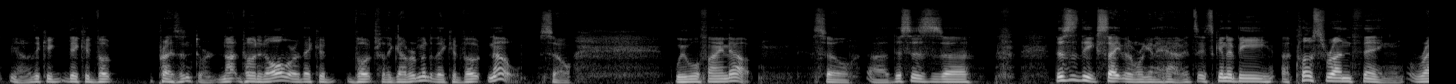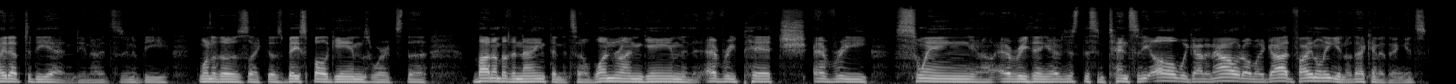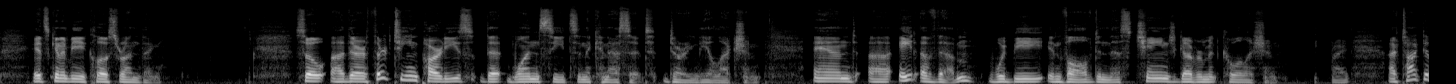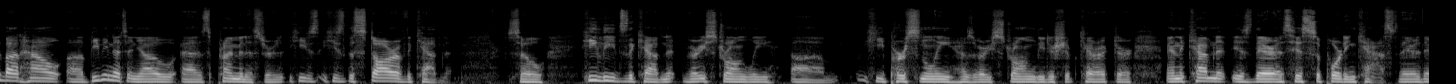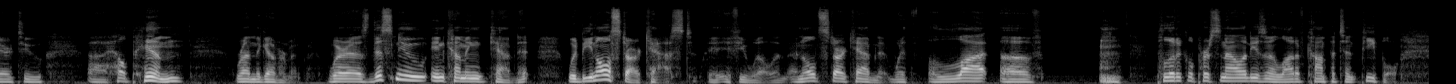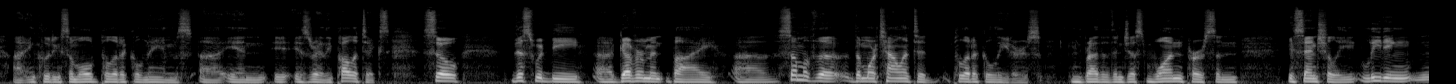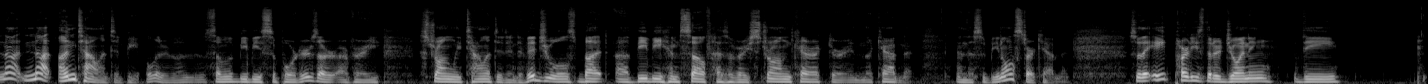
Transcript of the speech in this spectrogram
you know, they could they could vote present or not vote at all, or they could vote for the government, or they could vote no. So we will find out. So uh, this is uh, this is the excitement we're going to have. It's it's going to be a close run thing right up to the end. You know, it's going to be one of those like those baseball games where it's the bottom of the ninth and it's a one run game and every pitch, every swing, you know, everything, just this intensity. Oh, we got an out. Oh my God, finally, you know, that kind of thing. It's, it's going to be a close run thing. So uh, there are 13 parties that won seats in the Knesset during the election. And uh, eight of them would be involved in this change government coalition. Right. I've talked about how uh, Bibi Netanyahu, as prime minister, he's he's the star of the cabinet. So he leads the cabinet very strongly. Um, he personally has a very strong leadership character, and the cabinet is there as his supporting cast. They're there to uh, help him run the government. Whereas this new incoming cabinet would be an all star cast, if you will, an, an all star cabinet with a lot of political personalities and a lot of competent people, uh, including some old political names uh, in I- Israeli politics. So this would be uh, government by uh, some of the, the more talented political leaders rather than just one person essentially leading not not untalented people. Some of Bibi's supporters are, are very strongly talented individuals, but uh, Bibi himself has a very strong character in the cabinet, and this would be an all-star cabinet. So the eight parties that are joining the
